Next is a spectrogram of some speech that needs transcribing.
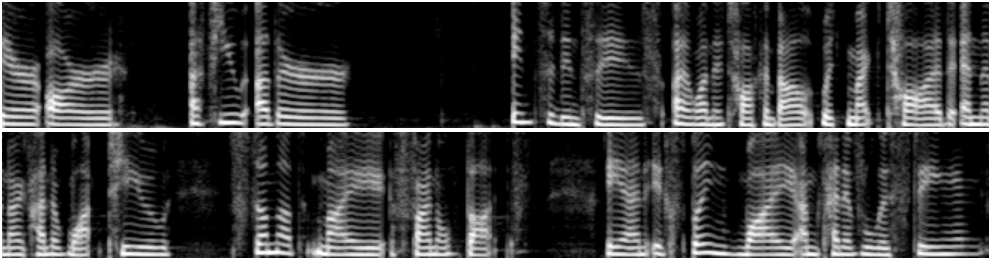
there are a few other incidences I want to talk about with Mike Todd, and then I kind of want to sum up my final thoughts and explain why I'm kind of listing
